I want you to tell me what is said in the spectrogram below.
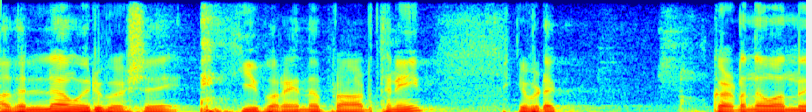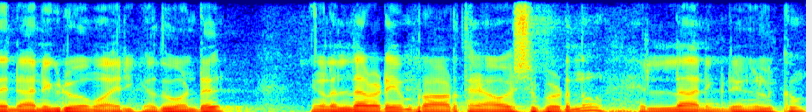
അതെല്ലാം ഒരുപക്ഷെ ഈ പറയുന്ന പ്രാർത്ഥനയും ഇവിടെ കടന്നു വന്നതിന്റെ അനുഗ്രഹമായിരിക്കും അതുകൊണ്ട് നിങ്ങളെല്ലാവരുടെയും പ്രാർത്ഥന ആവശ്യപ്പെടുന്നു. എല്ലാ അനുഗ്രഹങ്ങൾക്കും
